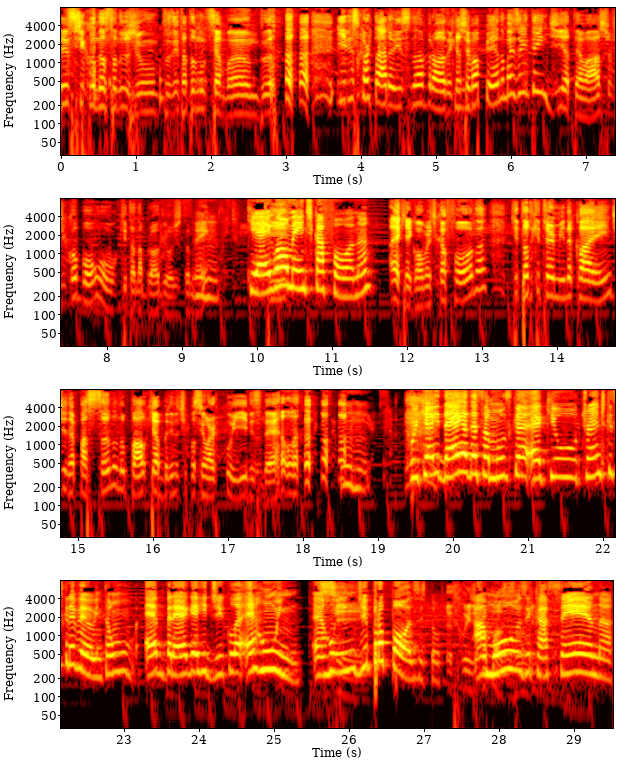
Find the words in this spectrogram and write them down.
Eles ficam dançando juntos e tá todo mundo se amando. e eles cortaram isso na Broadway, que eu achei uma pena, mas eu entendi até, eu acho. Ficou bom o que tá na Broadway hoje também. Uhum. Que é igualmente cafona. É, que é igualmente cafona, que tanto que termina com a Andy, né, passando no palco e abrindo, tipo assim, o arco-íris dela. Porque a ideia dessa música é que o Trent que escreveu. Então é brega, é ridícula, é ruim. É ruim Sim. de propósito. É ruim de a propósito, música, a cena,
